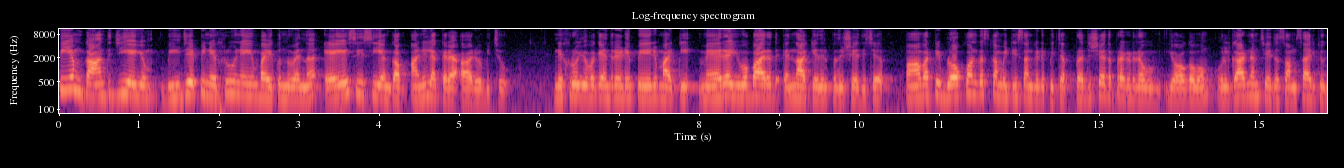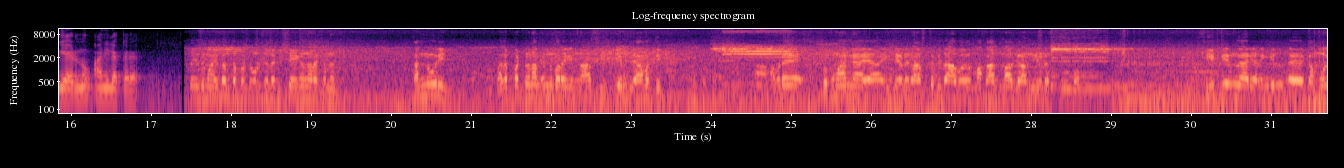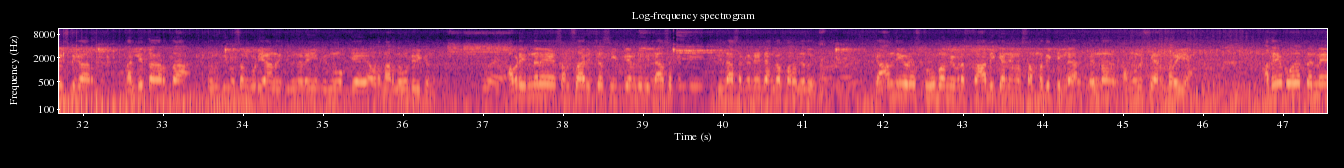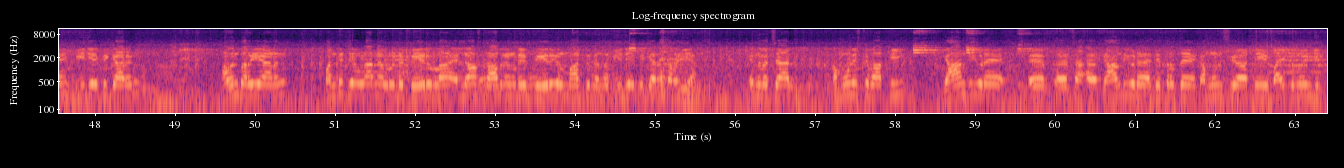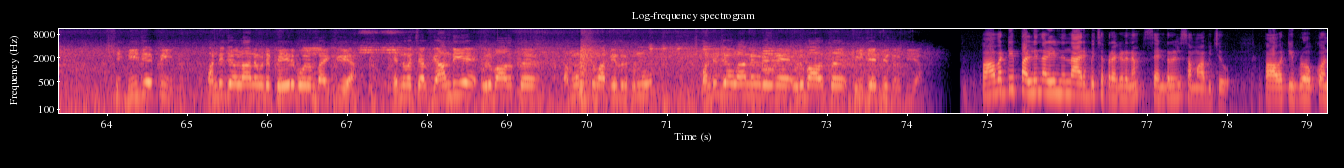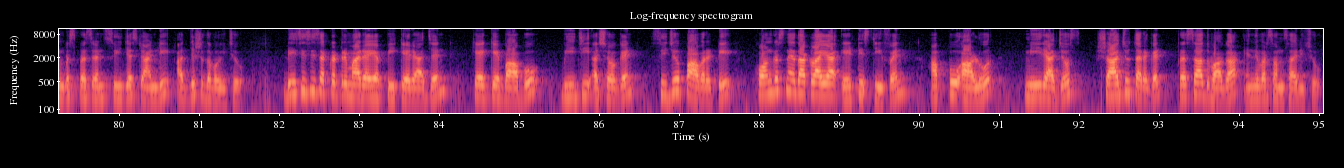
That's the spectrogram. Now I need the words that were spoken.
P M ഗാന്ധിജിയെയും B J P നെഹ്റുവിനെയും ഭയക്കുന്നുവെന്ന് എ ഐ സി സി അംഗം അനിലക്കര ആരോപിച്ചു. നെഹ്റു യുവകേന്ദ്രയുടെ പേര് മാറ്റി മേര യുവഭാരത് എന്നാക്കിയതിൽ പ്രതിഷേധിച്ച് പാവർട്ടി ബ്ലോക്ക് കോൺഗ്രസ് കമ്മിറ്റി സംഘടിപ്പിച്ച പ്രതിഷേധ പ്രകടനവും യോഗവും ഉദ്ഘാടനം ചെയ്ത് സംസാരിക്കുകയായിരുന്നു അനിലക്കര ഇതുമായി ബന്ധപ്പെട്ടുകൊണ്ട് ചില വിഷയങ്ങൾ നടക്കുന്നുണ്ട്. കണ്ണൂരിൽ പലപ്പട്ടണം എന്ന് പറയുന്ന സി പി എം ഗ്രാമത്തിൽ അവിടെ ബഹുമാനായ ഇന്ത്യയുടെ രാഷ്ട്രപിതാവ് മഹാത്മാഗാന്ധിയുടെ സ്തൂപം. സി പി എംകാർ അല്ലെങ്കിൽ കമ്മ്യൂണിസ്റ്റുകാർ തല്ലി തകർത്ത ഒരു ദിവസം കൂടിയാണ് ഇന്നലെയും ഇന്നുമൊക്കെ അവിടെ നടന്നുകൊണ്ടിരിക്കുന്നത്. അവിടെ ഇന്നലെ സംസാരിച്ച സി പി എമ്മിന്റെ ജില്ലാ സെക്രട്ടറി ജില്ലാ സെക്രട്ടേറിയറ്റ് അംഗം പറഞ്ഞത് ഗാന്ധിയുടെ സ്തൂപം ഇവിടെ സ്ഥാപിക്കാൻ ഞങ്ങൾ സമ്മതിക്കില്ല എന്ന് കമ്മ്യൂണിസ്റ്റുകാരൻ പറയുകയാണ്. അതേപോലെ തന്നെ ബി ജെ പിക്കാരൻ അവൻ പറയുകയാണ് പണ്ഡിറ്റ് ജവഹർലാൽ നെഹ്റുവിന്റെ പേരുള്ള എല്ലാ സ്ഥാപനങ്ങളുടെയും പേരുകൾ മാറ്റുമെന്ന് ബി ജെ പിക്കാരൻ പറയുകയാണ്. എന്ന് വെച്ചാൽ കമ്മ്യൂണിസ്റ്റ് പാർട്ടി ഗാന്ധിയുടെ ഗാന്ധിയുടെ ചിത്രത്തെ communist party ഭയക്കുന്നുവെങ്കിൽ B J P Pandit Jawaharlal പേര് പോലും ഭയക്കുകയാണ്. എന്ന് വെച്ചാൽ ഗാന്ധിയെ ഒരു ഭാഗത്ത് കമ്മ്യൂണിസ്റ്റ് പാർട്ടി എതിർക്കുന്നു പണ്ഡിറ്റ് ജവഹർലാൽ നെഹ്റുവിനെ ഒരു ഭാഗത്ത് ബി ജെ പി എതിർക്കുകയാണ്. പാവട്ടി പള്ളിനടയിൽ നിന്ന് ആരംഭിച്ച പ്രകടനം സെൻട്രലിൽ സമാപിച്ചു. Pavatti block Congress president C J Stanley അധ്യക്ഷത വഹിച്ചു. ഡി സി സി സെക്രട്ടറിമാരായ P K Rajan K K Babu V G Ashokan Siju Pavaratti Congress നേതാക്കളായ A T Stephen Appu Aloor Meera Jose Shaju Tharakan Prasad Vaga എന്നിവർ സംസാരിച്ചു.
